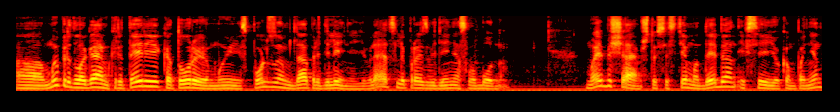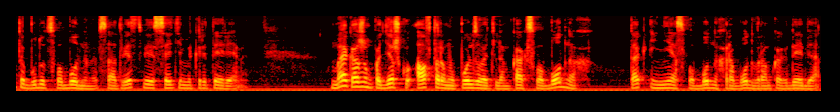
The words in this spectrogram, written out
мы предлагаем критерии, которые мы используем для определения, является ли произведение свободным. Мы обещаем, что система Debian и все ее компоненты будут свободными в соответствии с этими критериями. Мы окажем поддержку авторам и пользователям как свободных, так и не свободных работ в рамках Debian.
